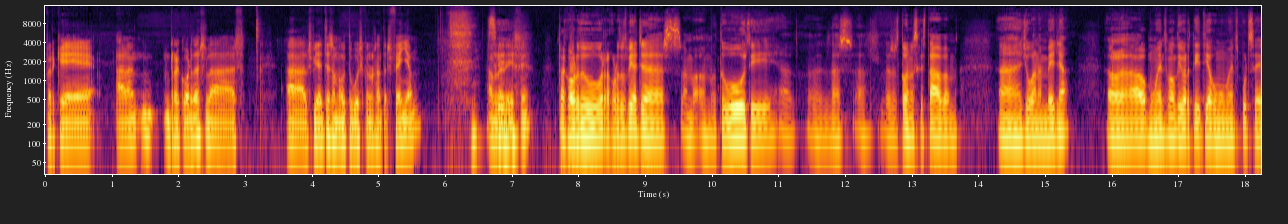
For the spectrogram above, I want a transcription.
Perquè ara recordes les, els viatges amb autobús que nosaltres fèiem amb Sí. la DS? Recordo, recordo els viatges amb, amb autobús i les, les estones que estàvem eh, jugant amb ella. Eh, moments molt divertits i alguns moments potser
